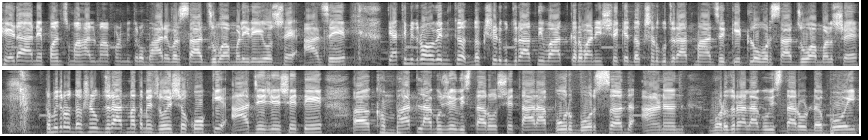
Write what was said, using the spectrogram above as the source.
ખેડા અને પંચમહાલમાં પણ મિત્રો ભારે વરસાદ જોવા મળી રહ્યો છે આજે. ત્યાંથી મિત્રો હવે દક્ષિણ ગુજરાતની વાત કરવાની છે કે દક્ષિણ ગુજરાતમાં આજે કેટલો વરસાદ જોવા મળશે. તો મિત્રો દક્ષિણ ગુજરાતમાં તમે જોઈ શકો કે આજે જે છે તે ખંભાત લાગુ જે વિસ્તારો છે, તારાપુર, બોરસદ, આણંદ, વડોદરા લાગુ વિસ્તારો, ડભોઈ,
